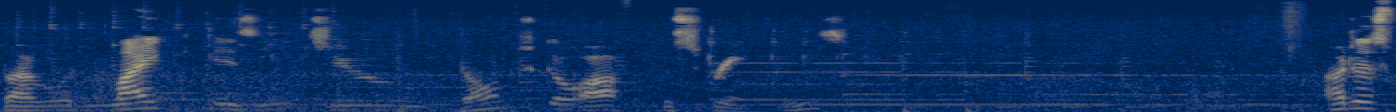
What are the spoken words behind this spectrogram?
But I would like is Izzy to don't go off the screen, please. I just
